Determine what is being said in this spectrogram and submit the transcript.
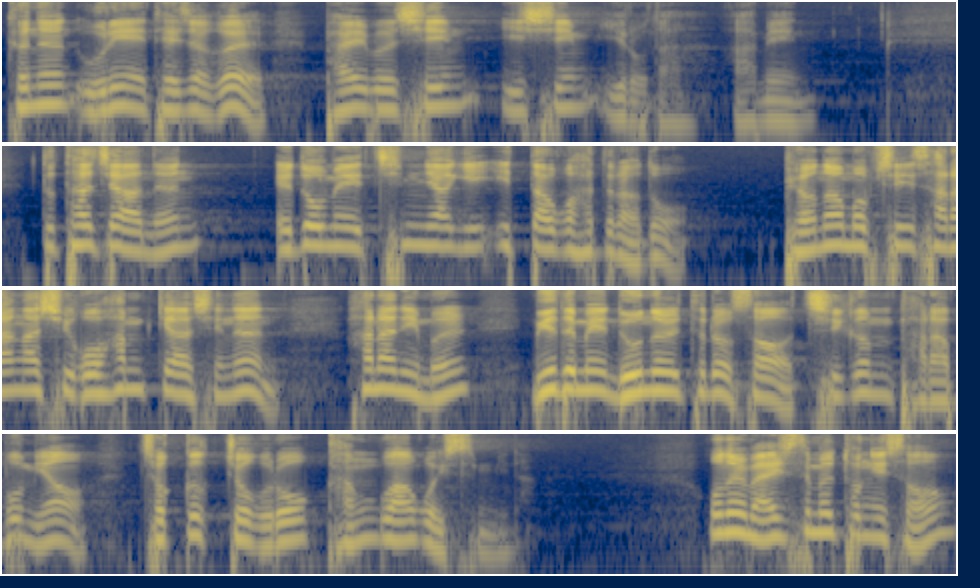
그는 우리의 대적을 밟으심 이심이로다. 아멘. 뜻하지 않은 에돔의 침략이 있다고 하더라도 변함없이 사랑하시고 함께 하시는 하나님을 믿음의 눈을 들어서 지금 바라보며 적극적으로 강구하고 있습니다. 오늘 말씀을 통해서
